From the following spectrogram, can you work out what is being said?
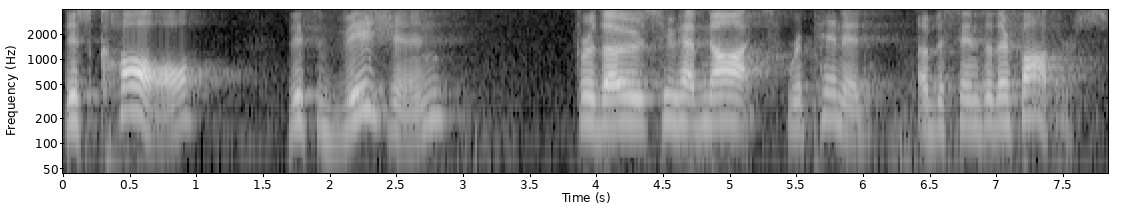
this call, this vision for those who have not repented of the sins of their fathers,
